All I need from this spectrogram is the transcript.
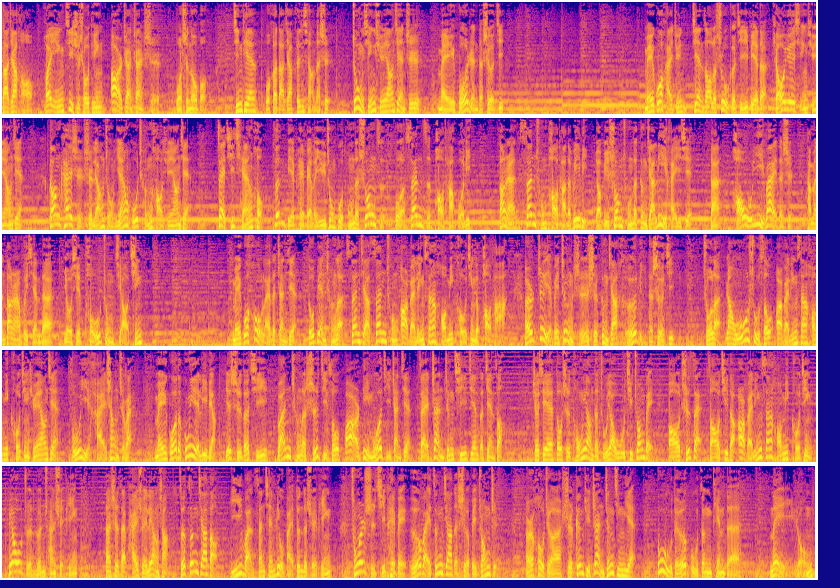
大家好，欢迎继续收听《二战战史》，我是 Noble。今天我和大家分享的是重型巡洋舰之美国人的设计。美国海军建造了数个级别的条约型巡洋舰，刚开始是两种盐湖城号巡洋舰，在其前后分别配备了与众不同的双子或三子炮塔火力。当然，三重炮塔的威力要比双重的更加厉害一些，但毫无意外的是，它们当然会显得有些头重脚轻。美国后来的战舰都变成了三架三重二百零三毫米口径的炮塔，而这也被证实是更加合理的设计。除了让无数艘二百零三毫米口径巡洋舰服役海上之外，美国的工业力量也使得其完成了十几艘巴尔的摩级战舰在战争期间的建造，这些都是同样的主要武器装备保持在早期的二百零三毫米口径标准轮船水平，但是在排水量上则增加到一万三千六百吨的水平，从而使其配备额外增加的设备装置，而后者是根据战争经验不得不增添的内容。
